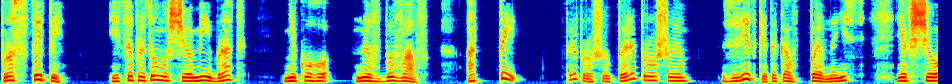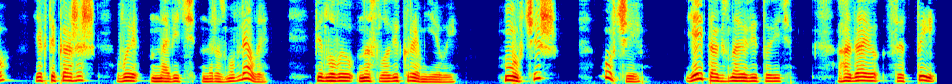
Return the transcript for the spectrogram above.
простити. І це при тому, що мій брат нікого не вбивав, а ти, перепрошую, перепрошую, звідки така впевненість, якщо, як ти кажеш, ви навіть не розмовляли? підловив на слові Кремнієвий. Мовчиш? Мовчи. Я й так знаю відповідь. Гадаю, це ти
